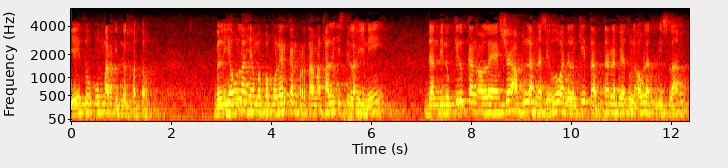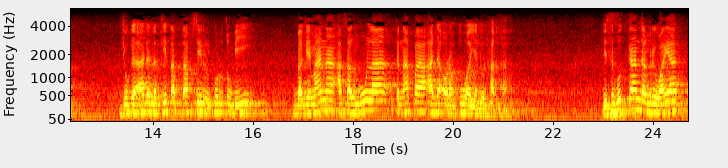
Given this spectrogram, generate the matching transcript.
yaitu Umar ibn Khattab. Beliaulah yang mempopulerkan pertama kali istilah ini dan dinukilkan oleh Syekh Abdullah Nasirullah dalam kitab Tarbiyatul Aulad Islam juga ada dalam kitab Tafsir Qurtubi bagaimana asal mula kenapa ada orang tua yang durhaka. Disebutkan dalam riwayat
